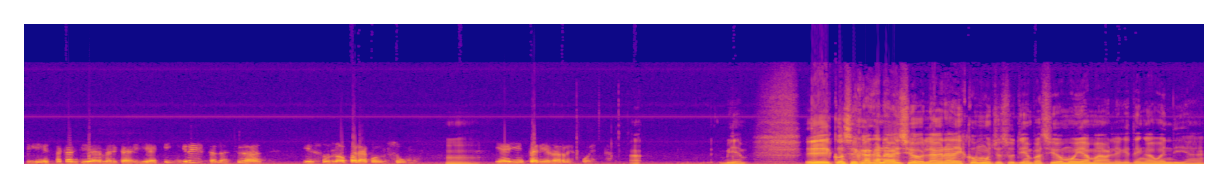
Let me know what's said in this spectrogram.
si esa cantidad de mercadería que ingresa a la ciudad es o no para consumo. Mm. Y ahí estaría la respuesta. Ah, bien. Eh, concejal Canavesio, le agradezco mucho su tiempo, ha sido muy amable, que tenga buen día. ¿eh?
